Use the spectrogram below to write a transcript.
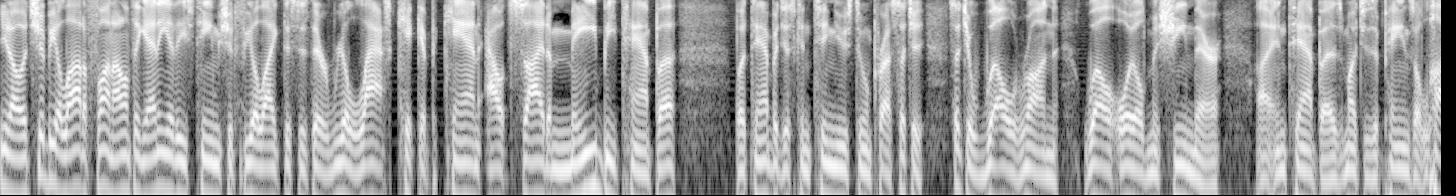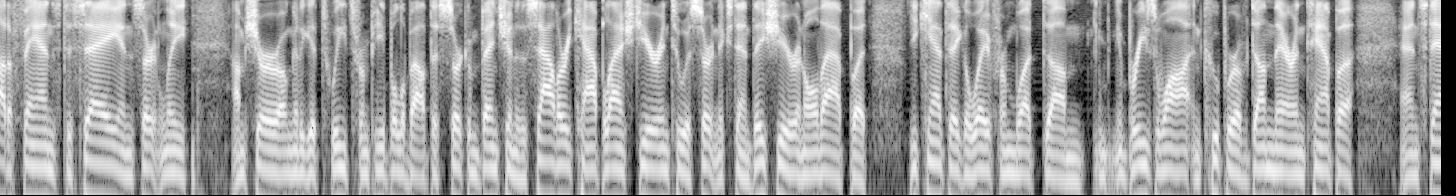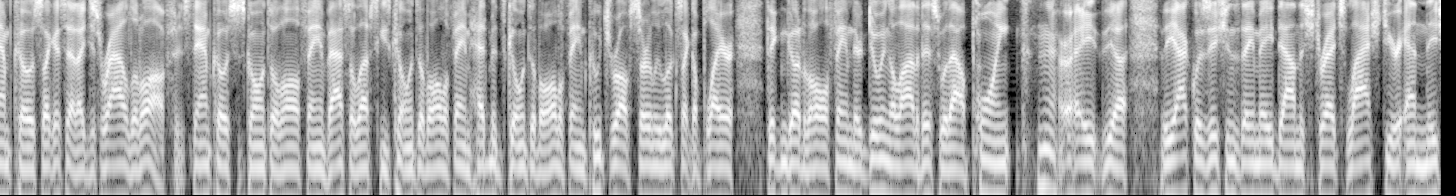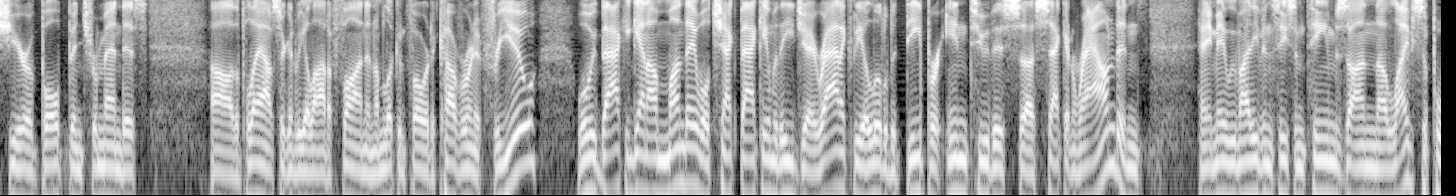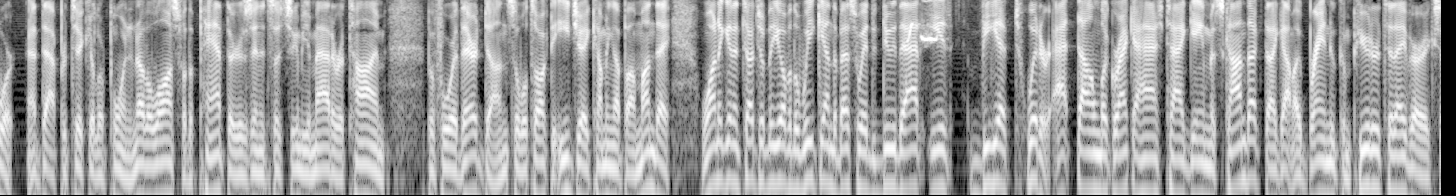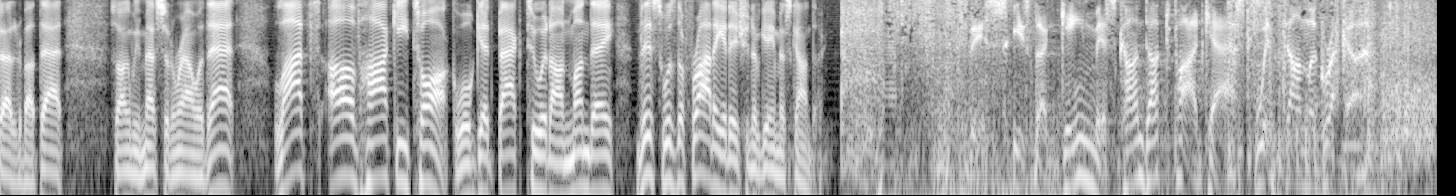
you know, it should be a lot of fun. I don't think any of these teams should feel like this is their real last kick at the can outside of maybe Tampa but Tampa just continues to impress. Such a such a well run, well oiled machine there uh, in Tampa, as much as it pains a lot of fans to say. And certainly, I'm sure I'm going to get tweets from people about the circumvention of the salary cap last year and to a certain extent this year and all that. But you can't take away from what um, and Cooper have done there in Tampa. And Stamkos, like I said, I just rattled it off. Stamkos is going to the Hall of Fame. Vasilevskiy's going to the Hall of Fame. Hedman's going to the Hall of Fame. Kucherov certainly looks like a player that can go to the Hall of Fame. They're doing a lot of this without point, right? The, uh, the acquisitions they made down the stretch last last year and this year have both been tremendous. Uh, the playoffs are going to be a lot of fun, and I'm looking forward to covering it for you. We'll be back again on Monday. We'll check back in with EJ Hradek, be a little bit deeper into this uh, second round, and hey, maybe we might even see some teams on uh, life support at that particular point. Another loss for the Panthers, and it's just going to be a matter of time before they're done. So we'll talk to EJ coming up on Monday. Want to get in touch with me over the weekend? The best way to do that is via Twitter at Don LaGreca, hashtag game misconduct. I got my brand new computer today. Very excited about that. So I'm going to be messing around with that. Lots of hockey talk. We'll get back to it on Monday. This was the Friday edition of Game Misconduct. This is the Game Misconduct Podcast with Don LaGreca.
